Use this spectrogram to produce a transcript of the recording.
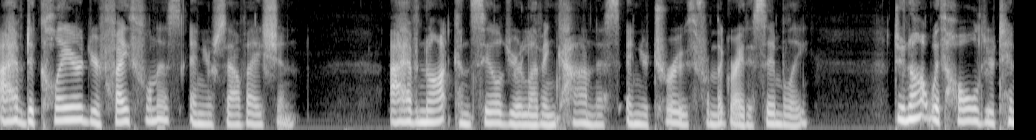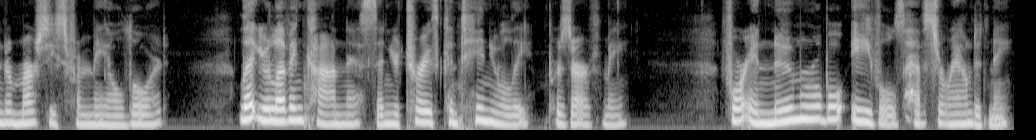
I have declared your faithfulness and your salvation. I have not concealed your loving kindness and your truth from the great assembly. Do not withhold your tender mercies from me, O Lord. Let your loving kindness and your truth continually preserve me. For innumerable evils have surrounded me.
